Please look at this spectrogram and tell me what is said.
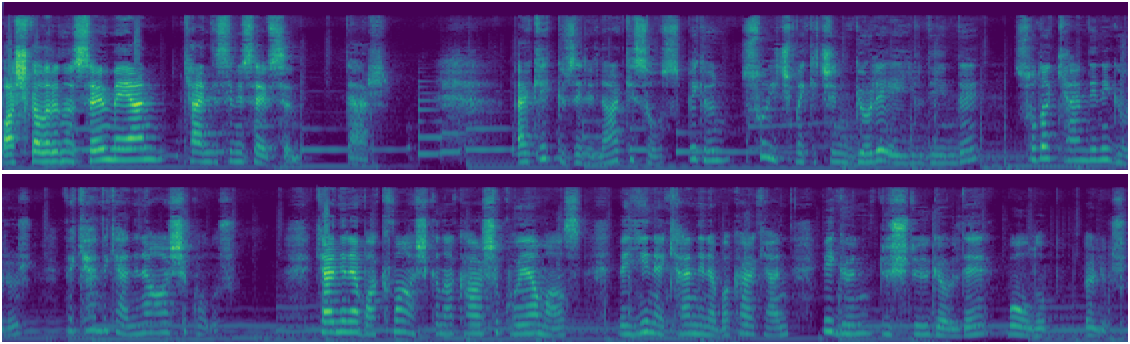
Başkalarını sevmeyen kendisini sevsin der. Erkek güzeli Narkisos bir gün su içmek için göle eğildiğinde suda kendini görür ve kendi kendine aşık olur. Kendine bakma aşkına karşı koyamaz ve yine kendine bakarken bir gün düştüğü gölde boğulup ölür.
